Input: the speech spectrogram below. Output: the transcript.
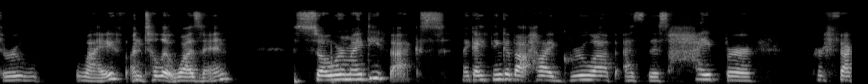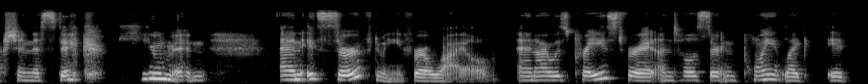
through life until it wasn't, so were my defects. Like I think about how I grew up as this hyper perfectionistic human, and it served me for a while. And I was praised for it until a certain point, like it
